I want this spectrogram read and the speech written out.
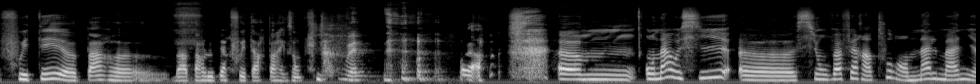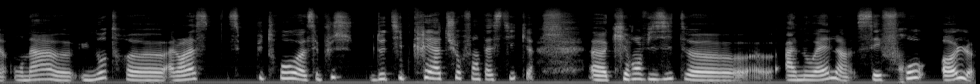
fouettés par, bah, par le père fouettard, par exemple. Ouais. voilà. Euh, on a aussi, euh, si on va faire un tour en Allemagne, on a euh, une autre. alors là, c'est plus trop, c'est plus de type créature fantastique qui rend visite à Noël. C'est Fro Hall.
